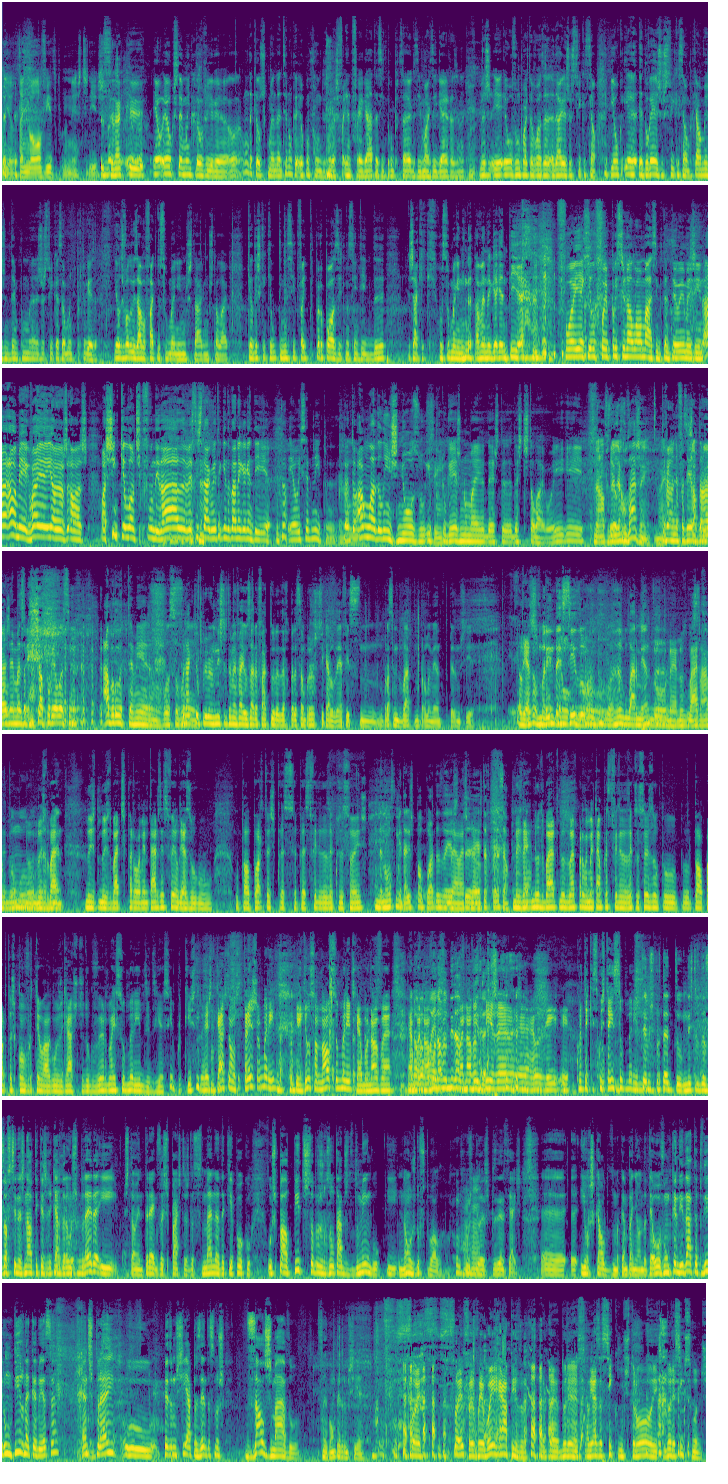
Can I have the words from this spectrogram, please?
que eu tenho ao ouvido nestes dias. Será que... Eu, eu, eu gostei muito de ouvir eh, um daqueles comandantes, eu, nunca, eu confundo as- entre fregatas e tropeteiros e mares e guerras, né? mas eu, eu ouvi um porta-voz a, a dar a justificação e eu, eu adorei a justificação porque é ao mesmo tempo uma justificação muito portuguesa. Ele desvalorizava o facto do submarino estar no estaleiro porque ele diz que aquilo tinha sido feito de propósito, no sentido de já que, que o submarino ainda estava na garantia, foi aquilo que foi pressioná-lo ao máximo. Portanto, eu imagino, ah, amigo, vai aí aos, aos, aos 5 km de profundidade, a ver se isto aguenta que ainda está na garantia. eu, isso é bonito. Portanto, há um lado ali engenhoso e Sim. português no meio deste, deste estaleiro. E, e Tiveram a fazer-lhe a rodagem, não é? tiveram a fazer a Só rodagem, mas a puxar por ele assim, à bruta mesmo. Será que o Primeiro-Ministro também vai usar a fatura da reparação para justificar o déficit no próximo debate no Parlamento, Pedro Mexia? Aliás, O submarino tem sido no- regularmente no, né, no debate, usado no- como no- nos, deba- nos- nos debates parlamentares, esse foi, aliás, o, o, o Paulo Portas, para se, para se defender das acusações, Ainda não houve comentários de Paulo Portas a, Não, este- que não. a esta reparação. mas né, no, debate, no debate parlamentar, para se defender das acusações, o, o- o Paulo Portas converteu alguns gastos do governo em submarinos e dizia assim, porque isto, este gasto são três submarinos e aquilo são nove submarinos, que é uma nova, é uma, nova. Uma nova medida uma nova medida. medida. é, é, é, quanto é que isso custa em submarino? Temos, portanto, o Ministro das Oficinas Náuticas, Ricardo Araújo Pereira, e estão entregues as pastas da semana. Daqui a pouco, os palpites sobre os resultados de domingo e não os do futebol, os das presidenciais. Eh, eh, e o rescaldo de uma campanha onde até houve um candidato a pedir um tiro na cabeça. Antes, porém, o Pedro Mexia apresenta-se-nos desalgemado. Foi bom, Pedro Mexia? Foi, foi, foi, foi bom e rápido. Dura, aliás, a SIC mostrou e que dura 5 segundos.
